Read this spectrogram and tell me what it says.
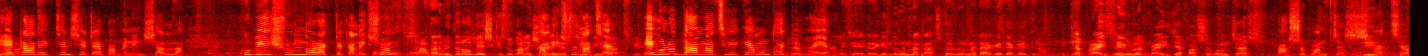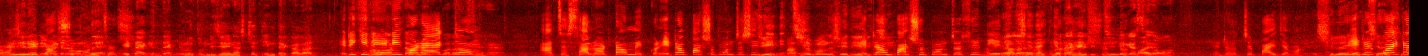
যেটা দেখছেন সেটাই পাবেন ইনশাল্লাহ। খুবই সুন্দর একটা কালেকশন। সাদার ভিতরেও বেশ কিছু কালেকশন কালেকশন আছে। এগুলোর দাম আজকে কেমন থাকবে ভাইয়া? এটা কিন্তু রোনা কাজ করে রোনাটা আগে দেখাই দিলাম এগুলা প্রাইস রেগুলার প্রাইস যা 550 পাঁচশো পঞ্চাশ। জি। আচ্ছা অনলি ready-made এর পাঁচশো মধ্যে পঞ্চাশ। এটা কিন্তু একটা নতুন ডিজাইন আসছে তিনটা কালার এটা কি রেডি সালোয়ারটাও করা একদম? হ্যাঁ। আচ্ছা সালোয়ারটাও মেক করে এটাও পাঁচশো পঞ্চাশে জি, দিয়ে দিচ্ছে। 550 দিয়ে এটাও দিচ্ছি। পাঁচশো পঞ্চাশে দিয়ে দিচ্ছে। দেখেন অনেক সুন্দর। ঠিক আছে? এটা হচ্ছে পায়জামা। কিন্তু কয়টা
